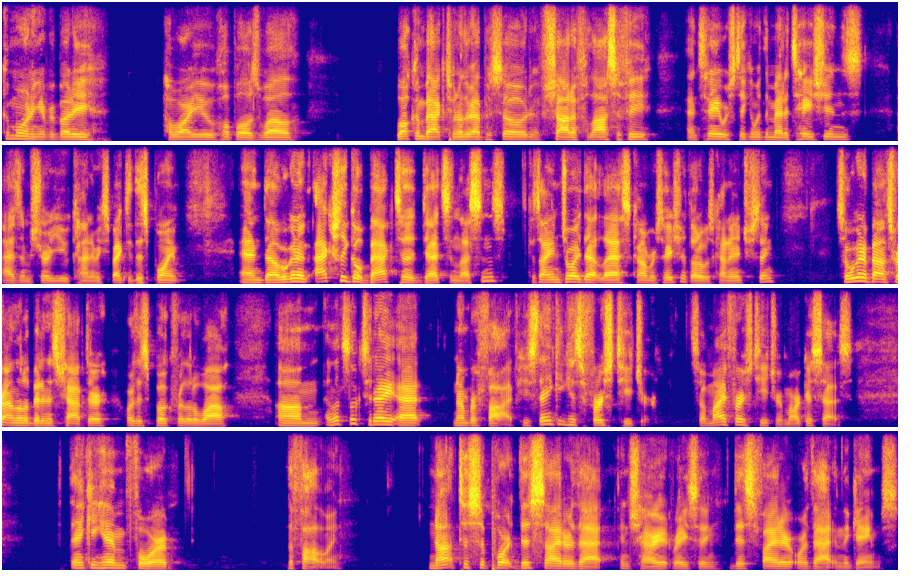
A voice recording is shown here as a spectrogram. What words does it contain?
Good morning, everybody. How are you? Hope all is well. Welcome back to another episode of Shot of Philosophy. And today we're sticking with the meditations, as I'm sure you kind of expect at this point. And uh, we're going to actually go back to debts and lessons because I enjoyed that last conversation. I thought it was kind of interesting. So we're going to bounce around a little bit in this chapter or this book for a little while. Um, and let's look today at number five. He's thanking his first teacher. So, my first teacher, Marcus says, thanking him for the following not to support this side or that in chariot racing, this fighter or that in the games,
